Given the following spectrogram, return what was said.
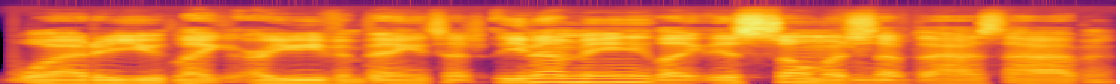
what are you like? Are you even paying attention? You know what I mean? Like, there's so much Mhm. stuff that has to happen.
